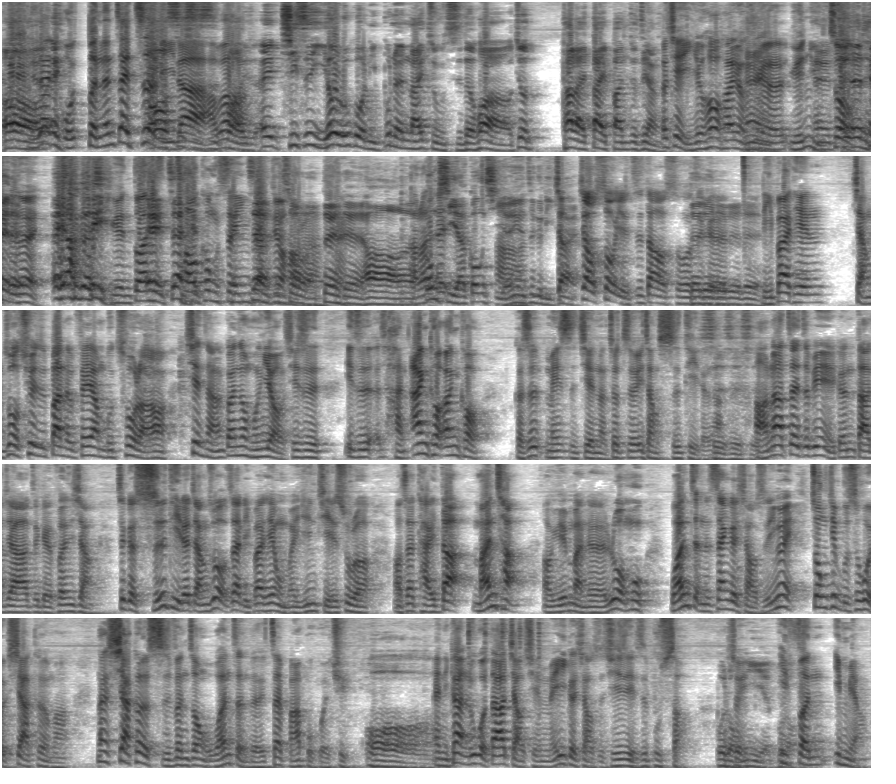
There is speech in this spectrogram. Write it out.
哦，你在，我本人在这里啦，好不好？哎，其实以后如果你不能来主持的话，就。他来代班就这样，而且以后还有这个元宇宙，对对对对，哎，阿格力。远端操控声音这样就好了，对对啊，恭喜啊恭喜啊，因为这个礼拜。教授也知道说这个礼拜天讲座确实办得非常不错了啊，现场的观众朋友其实一直喊 uncle uncle，可是没时间了，就只有一场实体的了，是是是，好，那在这边也跟大家这个分享，这个实体的讲座在礼拜天我们已经结束了啊，在台大满场。哦，圆满的落幕，完整的三个小时，因为中间不是会有下课吗？那下课十分钟，我完整的再把它补回去。哦，哎，你看，如果大家缴钱，每一个小时其实也是不少，不容易，一分一秒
